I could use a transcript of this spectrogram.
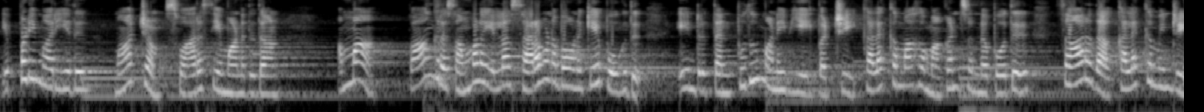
எப்படி மாறியது? மாற்றம் சுவாரஸ்யமானதுதான். அம்மா வாங்குற சம்பளம் எல்லாம் சரவணபவனுக்கே போகுது என்று தன் புது மனைவியை பற்றி கலக்கமாக மகன் சொன்னபோது சாரதா கலக்கமின்றி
